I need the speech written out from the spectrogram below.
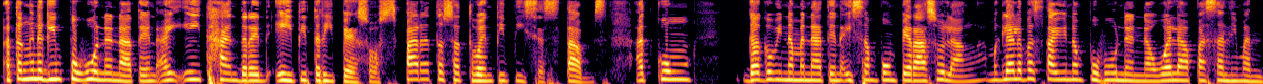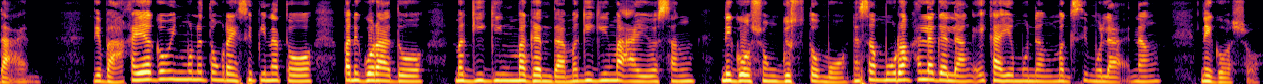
At ang naging puhunan natin ay 883 pesos para to sa 20 pieces tubs. At kung gagawin naman natin ay 10 peraso lang, maglalabas tayo ng puhunan na wala pa sa 500. 'Di ba? Kaya gawin mo na tong recipe na to, panigurado magiging maganda, magiging maayos ang negosyong gusto mo na sa murang halaga lang ay kaya mo nang magsimula ng negosyo.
